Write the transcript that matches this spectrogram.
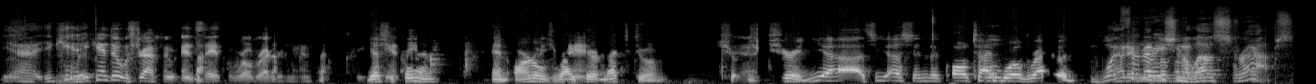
Yeah, you can't. You can't do it with straps and, and say it's the world record, man. Yes, you can't. can. And Arnold's right there next to him, cheer- Yeah. cheering, yes, yes, in the all-time Well- world record. What federation when I was- allows straps?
